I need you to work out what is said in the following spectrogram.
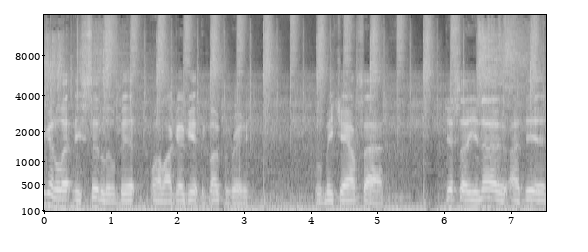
We're gonna let these sit a little bit while I go get the smoker ready. We'll meet you outside. Just so you know, I did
